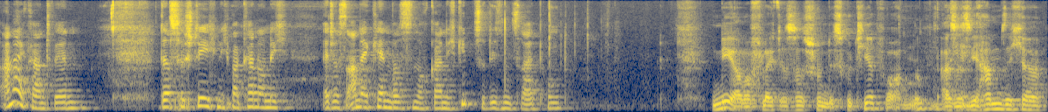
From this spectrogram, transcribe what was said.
anerkannt werden? Das verstehe ich nicht. Man kann doch nicht etwas anerkennen, was es noch gar nicht gibt zu diesem Zeitpunkt. Nee, aber vielleicht ist das schon diskutiert worden. Ne? Also Okay. Sie haben sich ja,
